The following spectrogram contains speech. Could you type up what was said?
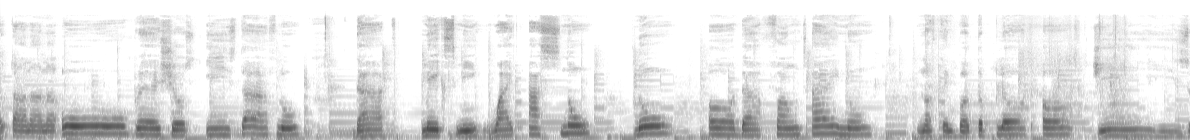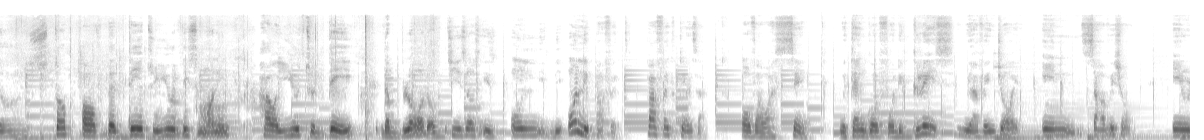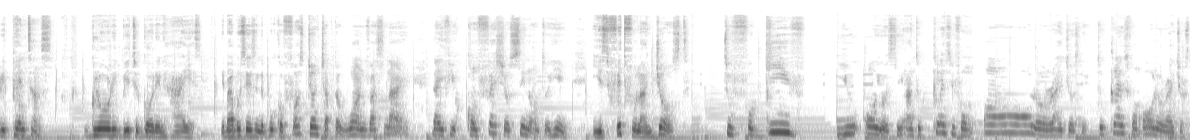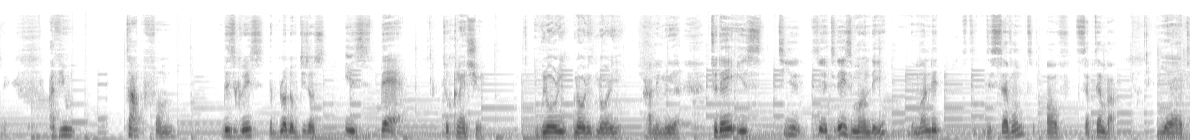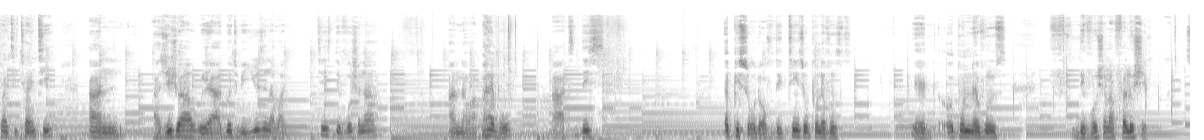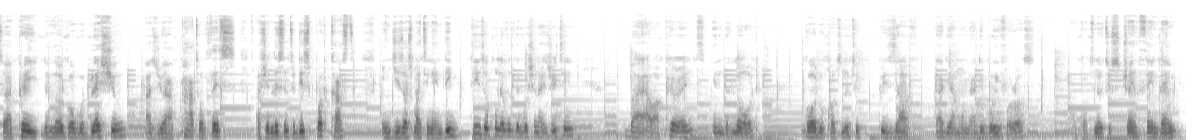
Oh, precious is the flow that makes me white as snow. No other fount I know, nothing but the blood of Jesus. Top of the day to you this morning. How are you today? The blood of Jesus is only the only perfect, perfect cleanser of our sin. We thank God for the grace we have enjoyed in salvation, in repentance. Glory be to God in highest. The Bible says in the book of First John chapter 1 verse 9 that if you confess your sin unto him, he is faithful and just to forgive you all your sin and to cleanse you from all unrighteousness. To cleanse from all unrighteousness. Have you tapped from this grace? The blood of Jesus is there to cleanse you. Glory, glory, glory. Hallelujah. Today is today is Monday, the Monday the 7th of September, year 2020, and as usual, we are going to be using our Teens devotional and our Bible at this episode of the Teens Open Heavens uh, Open Heavens devotional fellowship. So I pray the Lord God will bless you as you are part of this, as you listen to this podcast in Jesus' mighty name. Teens Open Heavens devotion is written by our parents in the Lord. God will continue to preserve Daddy and Mommy Adeboye for us and continue to strengthen them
